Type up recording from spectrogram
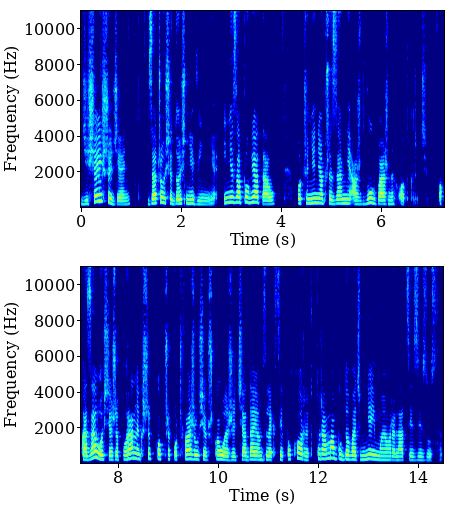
Dzisiejszy dzień zaczął się dość niewinnie i nie zapowiadał poczynienia przeze mnie aż dwóch ważnych odkryć. Okazało się, że poranek szybko przepoczwarzył się w szkołę życia, dając lekcję pokory, która ma budować mnie i moją relację z Jezusem.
